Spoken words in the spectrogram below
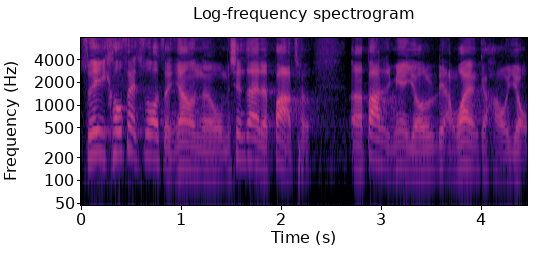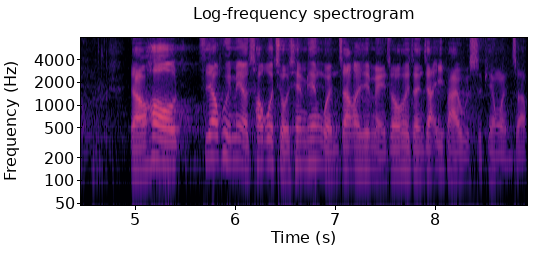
所以 COFA 做到怎样呢？我们现在的 But，呃 But 里面有两万个好友，然后资料库里面有超过九千篇文章，而且每周会增加一百五十篇文章。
